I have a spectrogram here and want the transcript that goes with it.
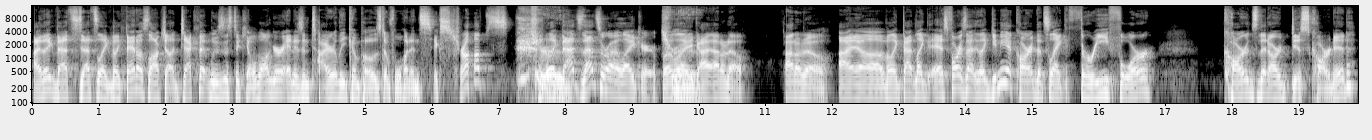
I think that's that's like like Thanos Lockjaw deck that loses to Killmonger and is entirely composed of one and six drops. True. like that's that's where I like her. But True. like I, I don't know. I don't know. I uh but like that like as far as that like give me a card that's like 3 4 cards that are discarded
